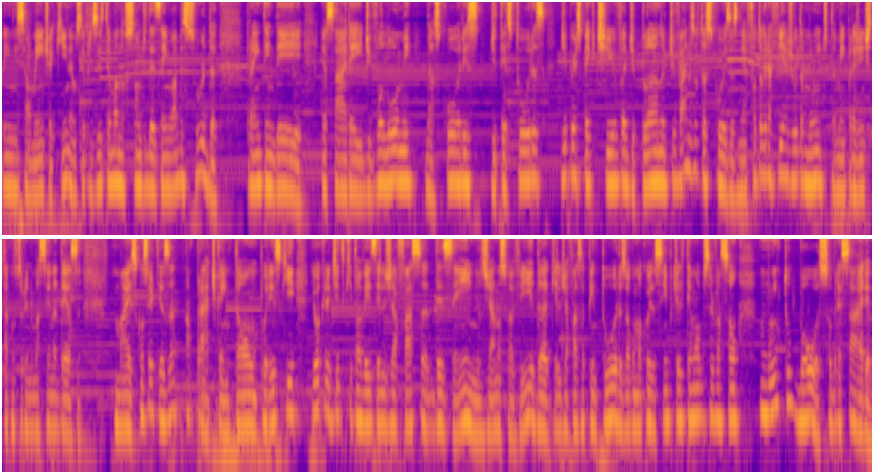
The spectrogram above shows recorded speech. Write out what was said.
inicialmente aqui, né? Você precisa ter uma noção de desenho absurda para entender essa área aí de volume, das cores, de texturas, de perspectiva, de plano, de várias outras coisas, né? A fotografia ajuda muito também para a gente estar tá construindo uma cena dessa, mas com certeza a prática. Então, por isso que eu acredito que talvez ele já faça desenhos já na sua vida, que ele já faça pinturas, alguma coisa assim, porque ele tem uma observação muito boa sobre essa área.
